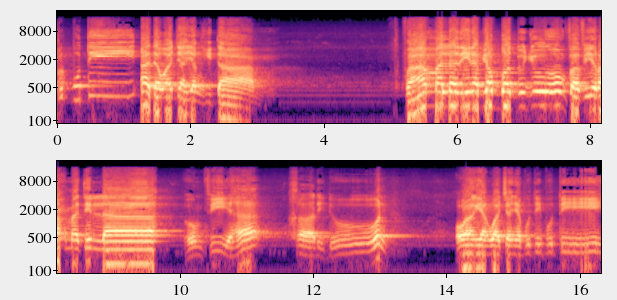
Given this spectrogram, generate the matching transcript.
berputih, ada wajah yang hitam. فأما الذين ابيضت وجوههم ففي رحمة الله هم فيها khalidun orang yang wajahnya putih-putih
